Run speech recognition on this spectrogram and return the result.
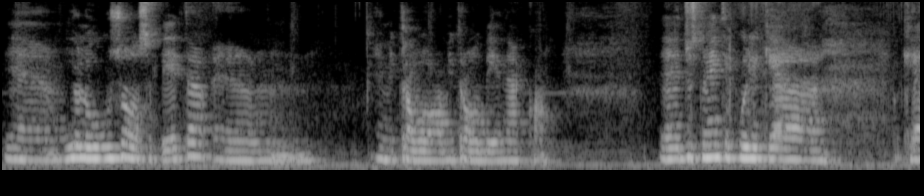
eh, io lo uso sapete ehm, e mi trovo, mi trovo bene ecco. Eh, giustamente quelli che che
